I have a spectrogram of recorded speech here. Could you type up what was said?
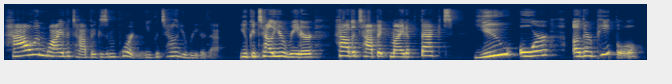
how and why the topic is important. You could tell your reader that. You could tell your reader how the topic might affect you or other people,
